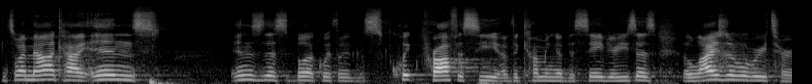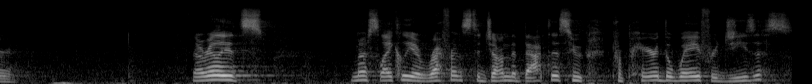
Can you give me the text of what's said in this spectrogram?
That's why Malachi ends, ends this book with a quick prophecy of the coming of the Savior. He says, Elijah will return. Now, really, it's most likely a reference to John the Baptist who prepared the way for Jesus.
